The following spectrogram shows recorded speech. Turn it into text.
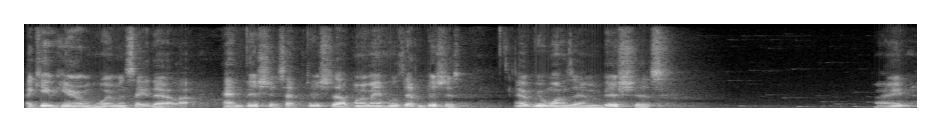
I keep hearing women say that a lot. Ambitious, ambitious. I want a man who's ambitious. Everyone's ambitious, right?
